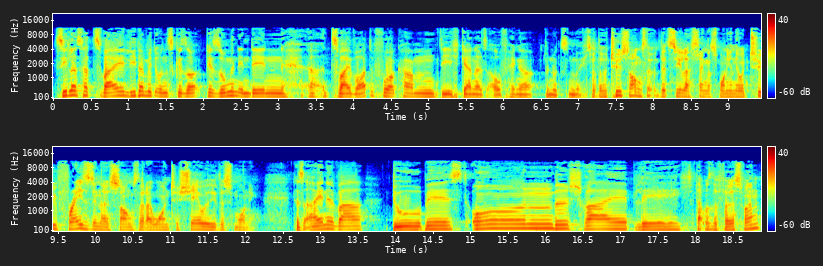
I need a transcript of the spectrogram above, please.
Silas hat zwei Lieder mit uns gesungen, in denen äh, zwei Worte vorkamen, die ich gerne als Aufhänger benutzen möchte. So there were two songs that, that Silas sang this morning, and there were two phrases in those songs that I want to share with you this morning. Das eine war, du bist unbeschreiblich. That was the first one.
